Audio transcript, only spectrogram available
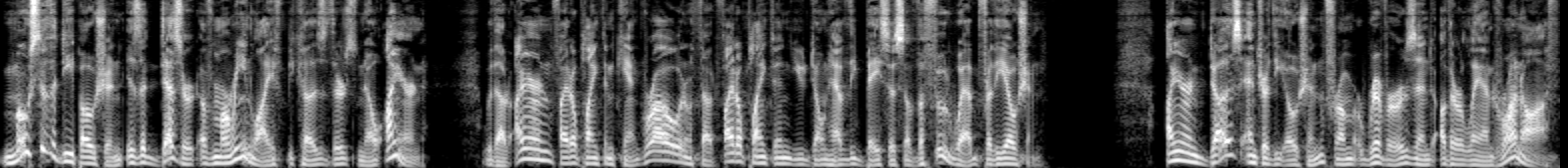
Most of the deep ocean is a desert of marine life because there's no iron. Without iron, phytoplankton can't grow, and without phytoplankton, you don't have the basis of the food web for the ocean. Iron does enter the ocean from rivers and other land runoff,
